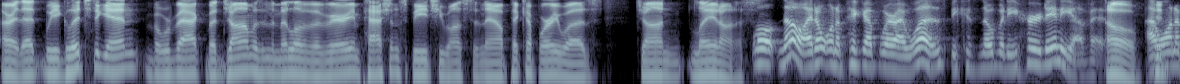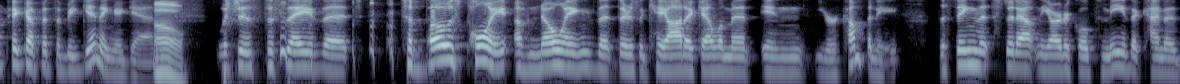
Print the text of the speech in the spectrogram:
All right, that we glitched again, but we're back. But Jon was in the middle of a very impassioned speech. He wants to now pick up where he was. Jon, lay it on us. Well, no, I don't want to pick up where I was because nobody heard any of it. oh, I did- want to pick up at the beginning again. Oh, which is to say that to Beau's point of knowing that there's a chaotic element in your company, the thing that stood out in the article to me that kind of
